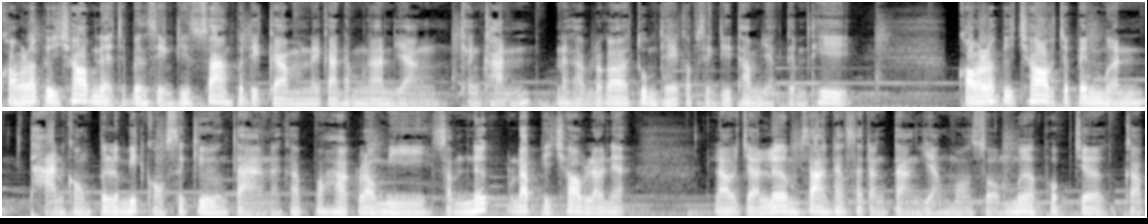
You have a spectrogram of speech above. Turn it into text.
ความรับผิดชอบเนี่ยจะเป็นสิ่งที่สร้างพฤติกรรมในการทำงานอย่างแข่งขันนะครับแล้วก็ทุ่มเทกับสิ่งที่ทำอย่างเต็มที่ ความรับผิดชอบจะเป็นเหมือนฐานของพีระมิดของสกิลต่างๆนะครับเพราะหากเรามีสำนึกรับผิดชอบแล้วเนี่ยเราจะเริ่มสร้างทักษะต่างๆ อย่างเหมาะสมเมื่อพบเจอกับ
